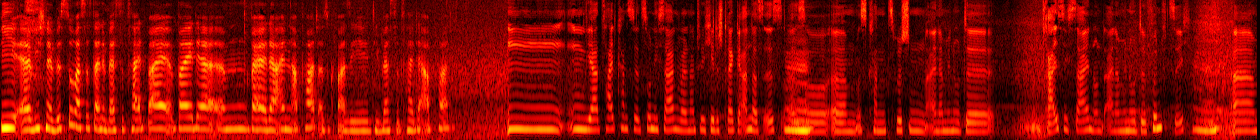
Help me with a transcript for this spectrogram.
Wie, äh, wie schnell bist du? Was ist deine beste Zeit bei, bei, der, ähm, bei der einen Abfahrt? Also quasi die beste Zeit der Abfahrt? Mm, ja, Zeit kannst du jetzt so nicht sagen, weil natürlich jede Strecke anders ist. Mhm. Also ähm, es kann zwischen einer Minute 30 sein und einer Minute 50. Mhm. Ähm,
